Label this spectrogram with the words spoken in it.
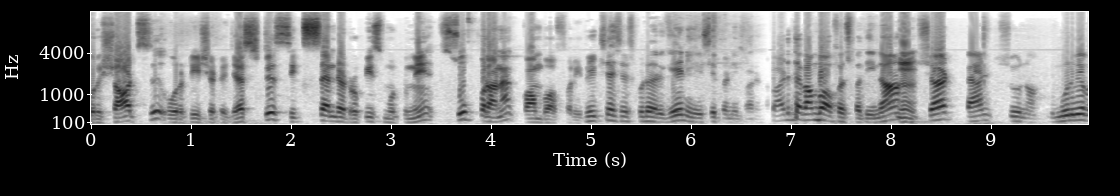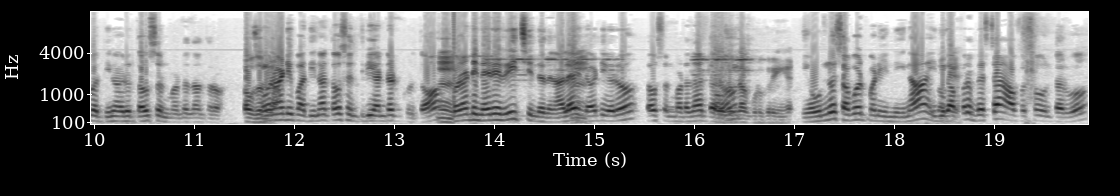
ஒரு ஷார்ட்ஸ் ஒரு T shirt just six hundred rupees மட்டுமே சூப்பரான காம்போ ஆஃபர் இது. சைஸஸ் கூட இருக்கு. நீங்க விசிட் பண்ணி பாருங்க. அடுத்த காம்போ ஆஃபர்ஸ் பாத்தீங்கன்னா. ஷர்ட் பேண்ட் ஷூனா இது மூணுமே பாத்தீங்கன்னா ஒரு தௌசண்ட் மட்டும் தான் தரும். தௌசண்ட் முன்னாடி பாத்தீங்கன்னா தௌசண்ட் த்ரீ ஹண்ட்ரட் கொடுத்தோம். முன்னாடி நிறைய ரீச் இருந்ததுனால இந்த வாட்டி வெறும் தௌசண்ட் மட்டும் தான் தரும். கொடுக்குறீங்க. நீங்க இன்னும் சப்போர்ட் பண்ணியிருந்தீங்கன்னா இதுக்கப்புறம் பெஸ்டான ஆஃபர்ஸும் தருவோம்.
